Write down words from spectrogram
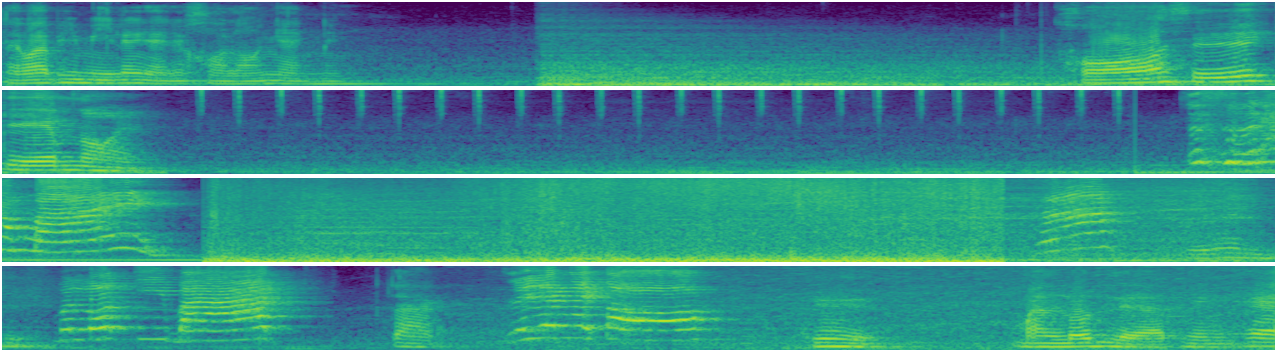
แต่ว่าพี่มีเรื่องอยากจะขอร้องอย่างหนึ่ง ขอซื้อเกมหน่อย จะซื้อทำไม ฮะซื้อเล่นดิมันลดกี่บาท จากแล้วยังไงต่อ คือมันลดเหลือเพียงแค่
